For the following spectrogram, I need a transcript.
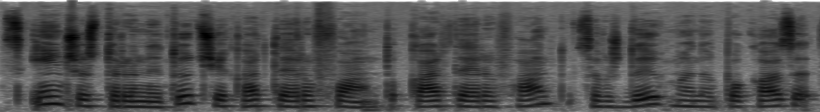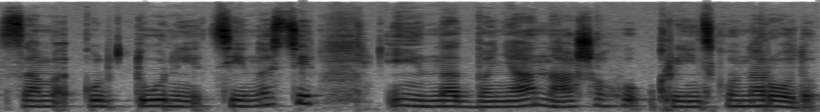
З іншої сторони, тут ще карта Ерофанту. Карта Ерофанту завжди в мене показує саме культурні цінності і надбання нашого українського народу.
